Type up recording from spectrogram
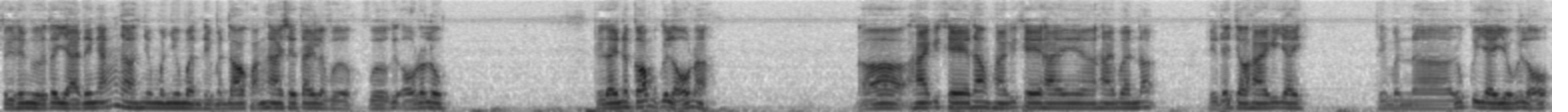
Tùy theo người tay dài tay ngắn ha, nhưng mà như mình thì mình đo khoảng hai sải tay là vừa vừa cái ổ đó luôn. Thì đây nó có một cái lỗ nè. Đó, hai cái khe, thấy không? Hai cái khe hai hai bên đó. Thì để cho hai cái dây thì mình à, rút đút cái dây vô cái lỗ.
